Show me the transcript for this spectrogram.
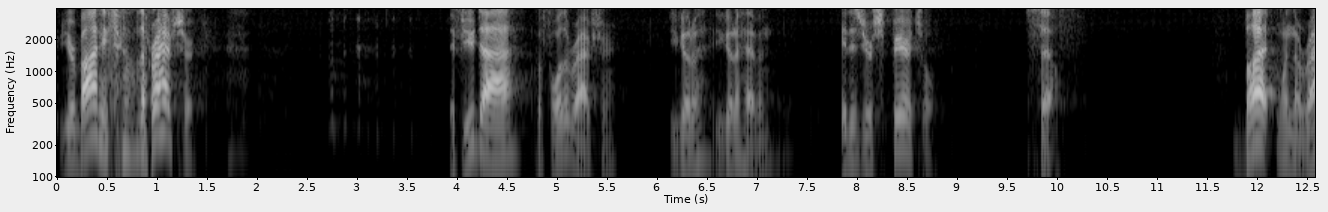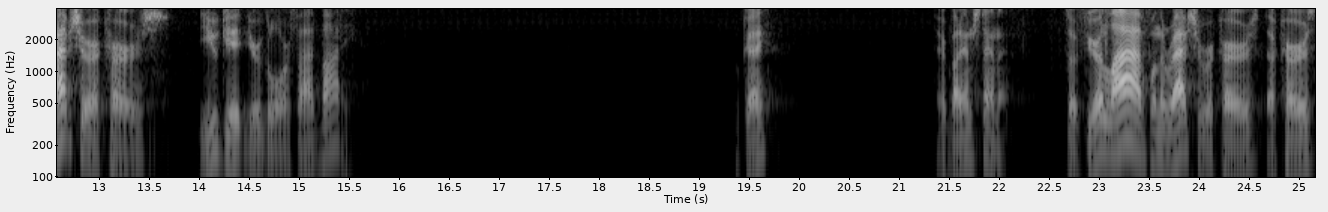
your body till the rapture. if you die before the rapture, you go to you go to heaven. It is your spiritual self But when the rapture occurs, you get your glorified body. Okay? Everybody understand that? So if you're alive when the rapture occurs, occurs,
